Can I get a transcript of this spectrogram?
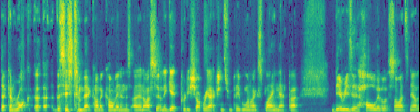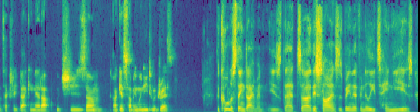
that can rock uh, uh, the system. That kind of comment, and, and I certainly get pretty shocked reactions from people when I explain that. But there is a whole level of science now that's actually backing that up, which is, um, I guess, something we need to address. The coolest thing, Damon, is that uh, this science has been there for nearly 10 years.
